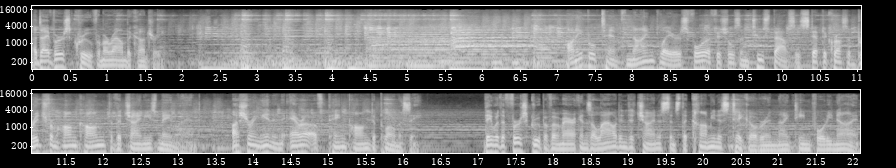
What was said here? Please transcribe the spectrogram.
a diverse crew from around the country. On April 10th, nine players, four officials, and two spouses stepped across a bridge from Hong Kong to the Chinese mainland, ushering in an era of ping pong diplomacy. They were the first group of Americans allowed into China since the communist takeover in 1949.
